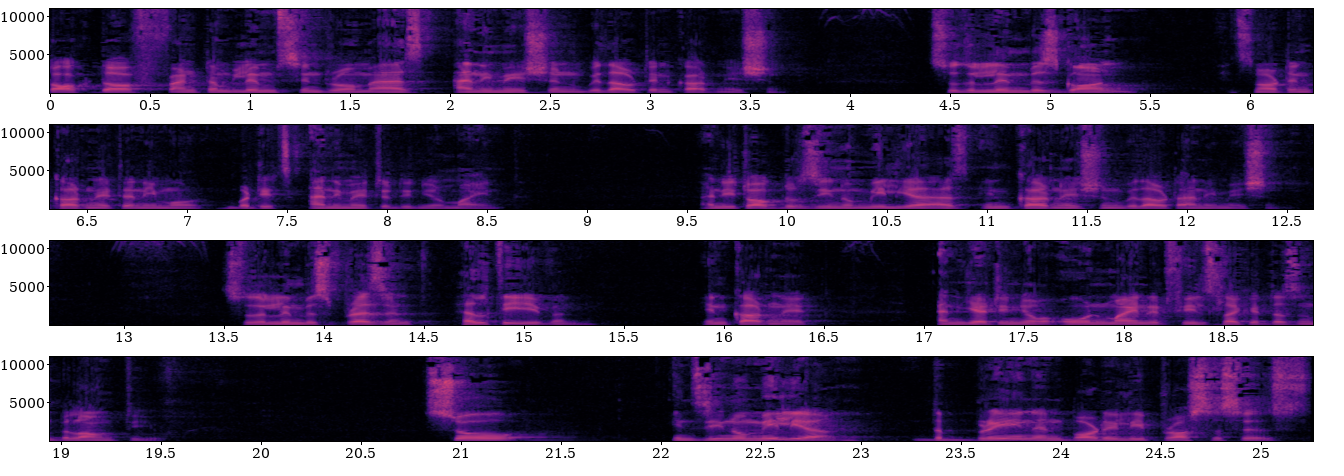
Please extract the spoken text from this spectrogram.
talked of phantom limb syndrome as animation without incarnation. So, the limb is gone, it's not incarnate anymore, but it's animated in your mind. And he talked of xenomelia as incarnation without animation. So, the limb is present, healthy even, incarnate, and yet in your own mind it feels like it doesn't belong to you. So, in xenomelia, the brain and bodily processes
